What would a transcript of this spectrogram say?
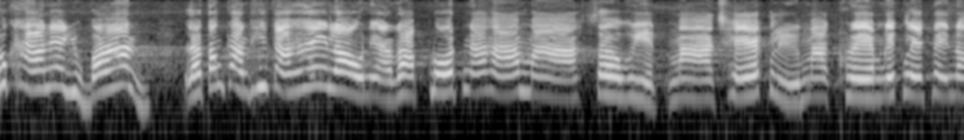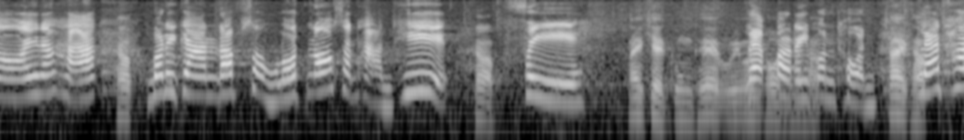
ลูกค้าเนี่ยอยู่บ้าน แล้วต้องการที่จะให้เราเนี่ยรับรถนะคะมาเซอร์วิสมาเช็ค หรือมาเคลมเล็กๆ น้อยๆนะคะ ครับบริการรับส่งรถนอกสถานที่ครับ ฟรี ในเขตกรุงเทพปริมณฑลและปรินะคมรับณฑลใช่ครับ และถ้า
